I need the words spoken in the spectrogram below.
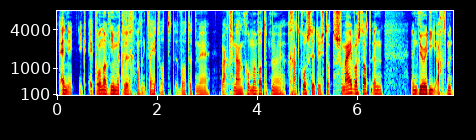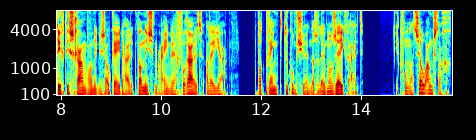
en ik, ik, ik kon ook niet meer terug, want ik weet wat, wat het me, waar ik vandaan kom en wat het me gaat kosten. Dus dat, voor mij was dat een, een deur die achter me dicht is gegaan. Waarvan ik wist, oké, duidelijk, dan is er maar één weg vooruit. Alleen ja, wat brengt de toekomst je? Dat is alleen maar onzekerheid. Ik vond dat zo angstig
